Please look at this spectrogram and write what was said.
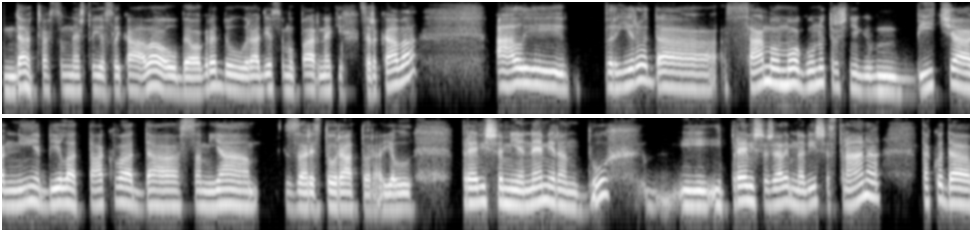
da, čak sam nešto i oslikavao u Beogradu, radio sam u par nekih crkava, ali priroda samo mog unutrašnjeg bića nije bila takva da sam ja za restauratora, jer previše mi je nemiran duh i, i previše želim na više strana, tako da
